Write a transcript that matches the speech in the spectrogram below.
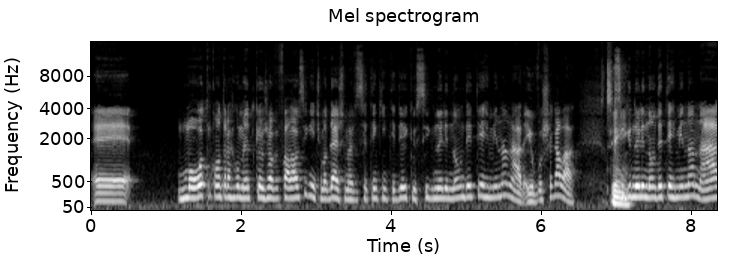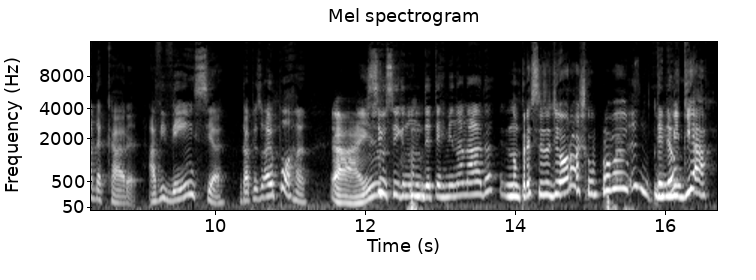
é, um outro contra-argumento que eu já ouvi falar é o seguinte, Modesto, mas você tem que entender que o signo ele não determina nada. Eu vou chegar lá. Sim. O signo ele não determina nada, cara. A vivência da pessoa. Aí, porra, Ah, se o signo não determina nada, não precisa de horóscopo pra Entendeu? me guiar.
